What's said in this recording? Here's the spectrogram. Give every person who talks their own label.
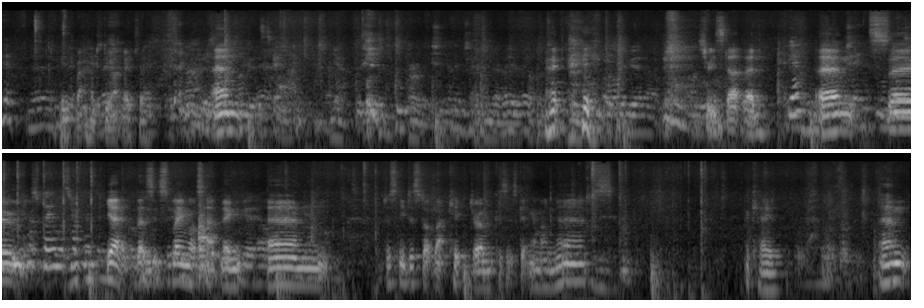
Speaker 1: Okay.
Speaker 2: Think about how to do that later. Um, should we start then?
Speaker 1: Yeah.
Speaker 2: Um, so
Speaker 1: Explain what's happening.
Speaker 2: yeah, let's explain what's happening. Um, just need to stop that kick drum because it's getting on my nerves. Okay. Um,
